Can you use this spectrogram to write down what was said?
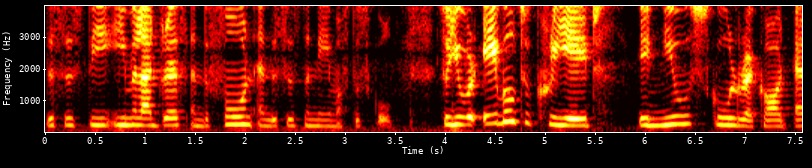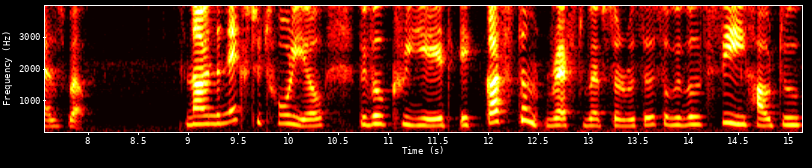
This is the email address and the phone and this is the name of the school. So you were able to create a new school record as well. Now in the next tutorial we will create a custom rest web services. So we will see how to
